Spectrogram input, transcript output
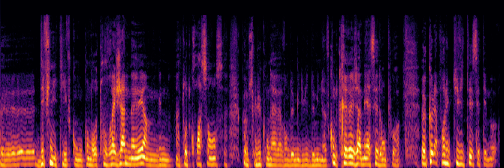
euh, définitives, qu'on ne retrouverait jamais un, taux de croissance comme celui qu'on avait avant 2008-2009, qu'on ne créerait jamais assez d'emplois, que la productivité c'était mort.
